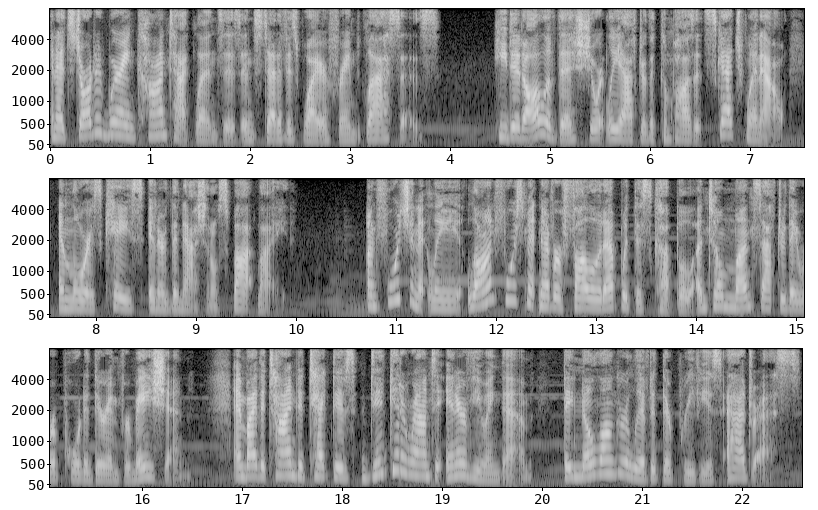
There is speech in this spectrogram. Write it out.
and had started wearing contact lenses instead of his wire framed glasses. He did all of this shortly after the composite sketch went out and Laura's case entered the national spotlight. Unfortunately, law enforcement never followed up with this couple until months after they reported their information. And by the time detectives did get around to interviewing them, they no longer lived at their previous address.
